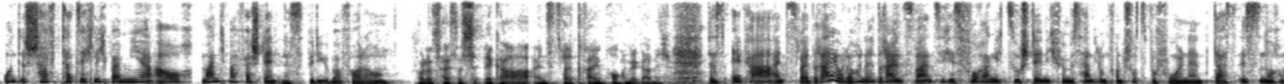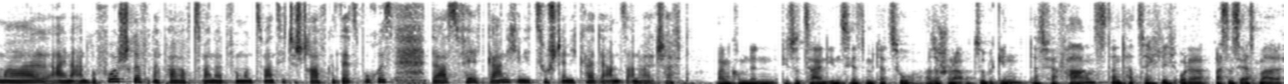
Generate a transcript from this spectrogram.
Und es schafft tatsächlich bei mir auch manchmal Verständnis für die Überforderung. Aber das heißt, das LKA 123 brauchen wir gar nicht. Das LKA 123 oder 123 ist vorrangig zuständig für Misshandlung von Schutzbefohlenen. Das ist nochmal eine andere Vorschrift nach 225 des Strafgesetzbuches. Das fällt gar nicht in die Zuständigkeit der Amtsanwaltschaft. Wann kommen denn die sozialen Dienste jetzt mit dazu? Also schon zu Beginn des Verfahrens dann tatsächlich? Oder was ist erstmal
